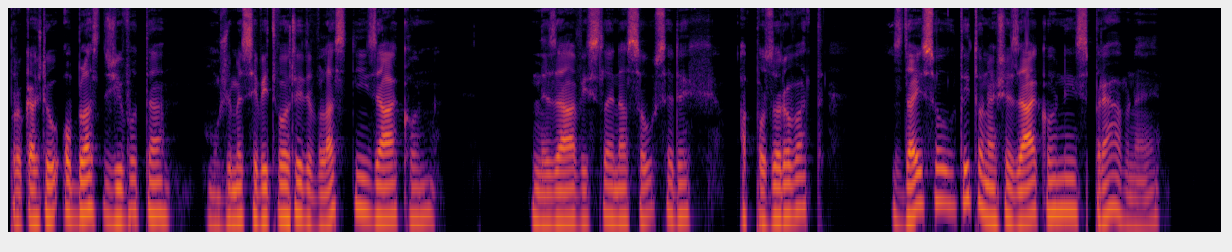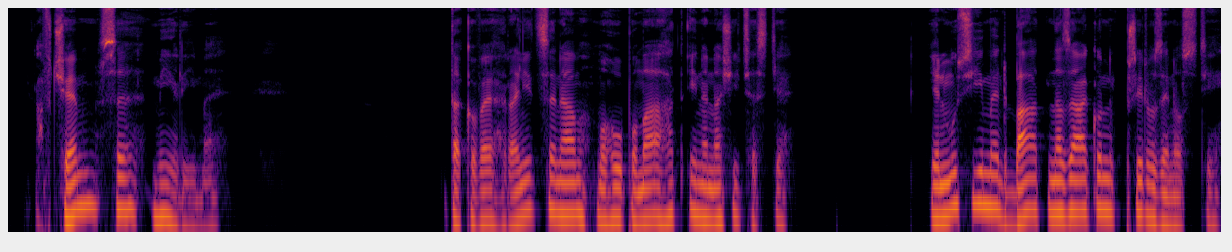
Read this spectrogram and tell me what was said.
Pro každou oblast života můžeme si vytvořit vlastní zákon, nezávisle na sousedech a pozorovat, zda jsou tyto naše zákony správné a v čem se mýlíme. Takové hranice nám mohou pomáhat i na naší cestě. Jen musíme dbát na zákon přirozenosti.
